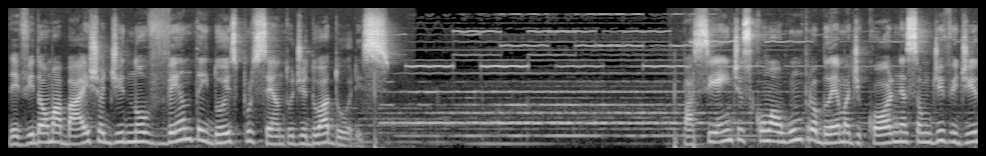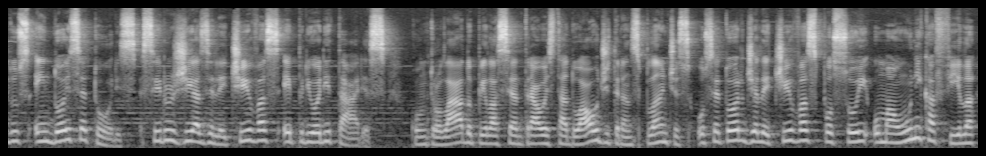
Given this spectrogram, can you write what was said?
devido a uma baixa de 92% de doadores. Pacientes com algum problema de córnea são divididos em dois setores: cirurgias eletivas e prioritárias. Controlado pela Central Estadual de Transplantes, o setor de eletivas possui uma única fila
